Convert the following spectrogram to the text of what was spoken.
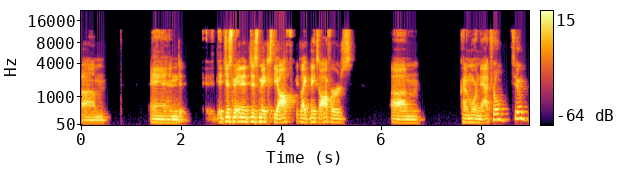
Um, and it just and it just makes the off like makes offers um kind of more natural too.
